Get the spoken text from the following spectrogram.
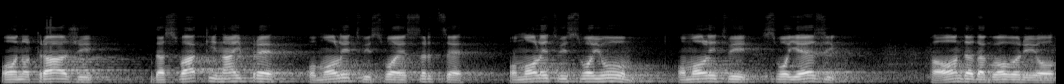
Ono traži da svaki najpre o molitvi svoje srce, o molitvi svoj um, o molitvi svoj jezik, pa onda da govori o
